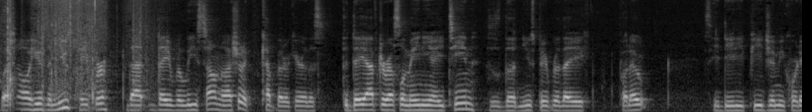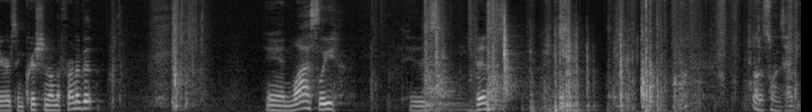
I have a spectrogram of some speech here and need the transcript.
But oh, here's a newspaper that they released. I don't know. I should have kept better care of this the day after WrestleMania 18. This is the newspaper they put out. See DDP, Jimmy Korderas, and Christian on the front of it. And lastly is this. Oh, this one's heavy.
